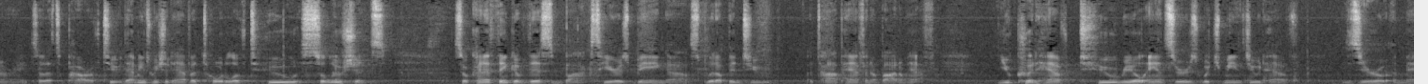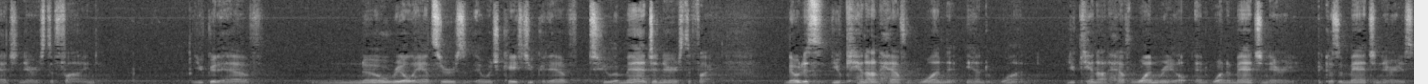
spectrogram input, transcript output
All right, so that's a power of two. That means we should have a total of two solutions. So kind of think of this box here as being uh, split up into a top half and a bottom half. You could have two real answers, which means you would have zero imaginaries to find. You could have no real answers, in which case you could have two imaginaries to find. Notice you cannot have one and one. You cannot have one real and one imaginary because imaginaries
